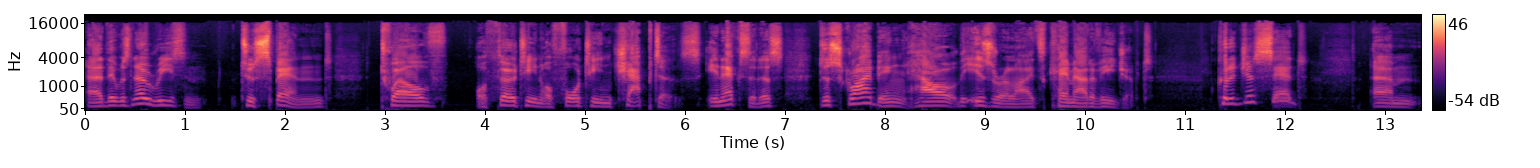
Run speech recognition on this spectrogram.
uh, there was no reason to spend 12 or 13 or 14 chapters in Exodus describing how the Israelites came out of Egypt. Could have just said, um,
